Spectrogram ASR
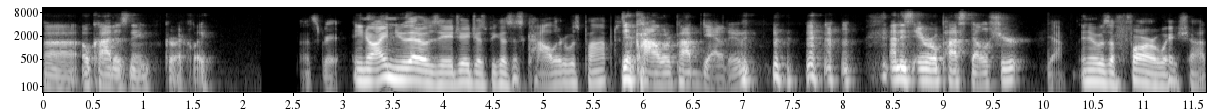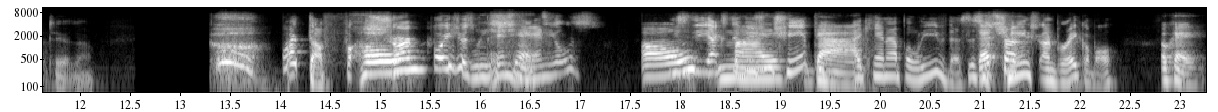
uh, Okada's name correctly. That's great. You know, I knew that it was AJ just because his collar was popped. The collar popped down, dude, and his Aeropostale shirt. Yeah, and it was a far away shot too, though. What the fuck? Shark Boy just pinned shit. Daniels. Oh He's the X my Division champion. god! I cannot believe this. This That's has Shark- changed Unbreakable. Okay,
